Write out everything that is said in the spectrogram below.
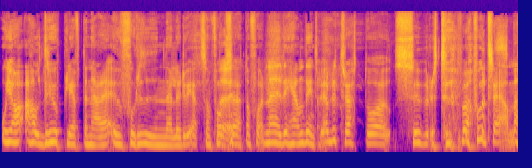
och jag har aldrig upplevt den här euforin eller du vet som folk Nej. säger att de får. Nej det händer inte. Jag blir trött och sur typ av att träna.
